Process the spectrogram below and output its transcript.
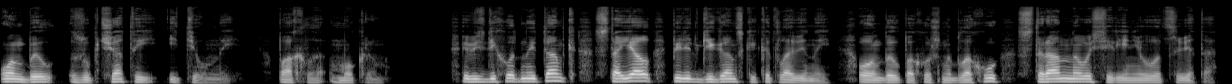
Он был зубчатый и темный. Пахло мокрым. Вездеходный танк стоял перед гигантской котловиной. Он был похож на блоху странного сиреневого цвета.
